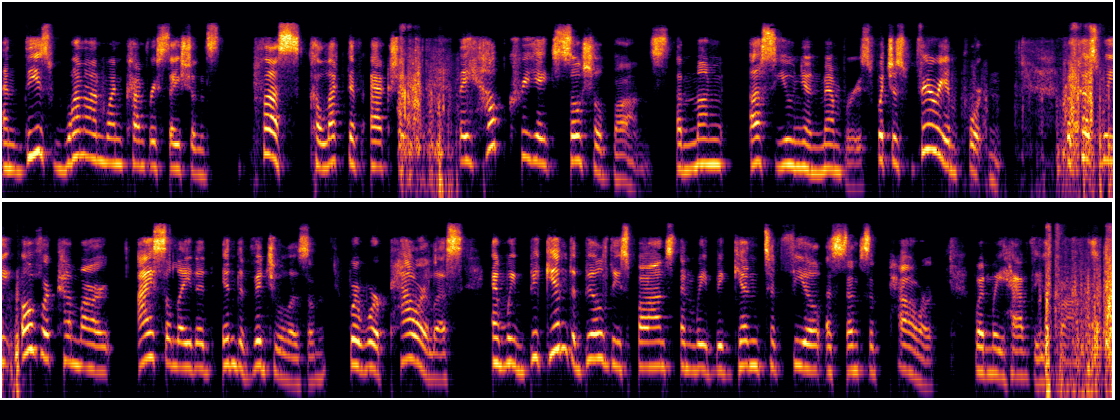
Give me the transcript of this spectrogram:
And these one on one conversations plus collective action, they help create social bonds among us union members, which is very important because we overcome our isolated individualism where we're powerless and we begin to build these bonds and we begin to feel a sense of power when we have these bonds.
